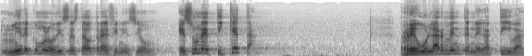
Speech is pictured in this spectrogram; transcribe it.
mire cómo lo dice esta otra definición. Es una etiqueta regularmente negativa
